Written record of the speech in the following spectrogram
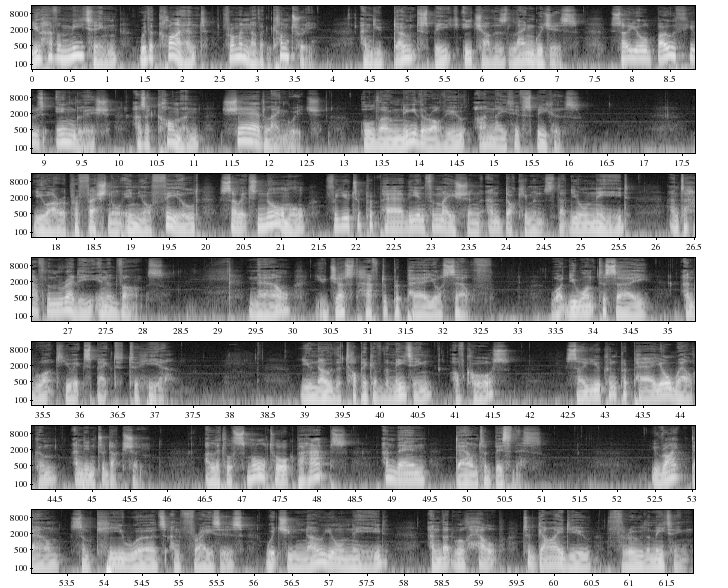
You have a meeting with a client from another country and you don't speak each other's languages, so you'll both use English as a common shared language, although neither of you are native speakers. You are a professional in your field, so it's normal for you to prepare the information and documents that you'll need and to have them ready in advance. Now you just have to prepare yourself, what you want to say and what you expect to hear. You know the topic of the meeting, of course, so you can prepare your welcome and introduction. A little small talk perhaps, and then down to business. You write down some key words and phrases which you know you'll need and that will help to guide you through the meeting.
